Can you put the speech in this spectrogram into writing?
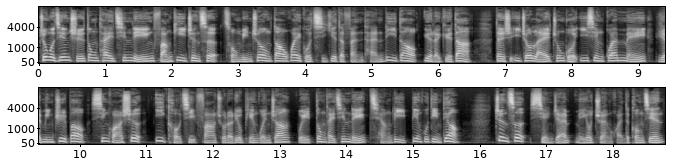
中国坚持动态清零防疫政策，从民众到外国企业的反弹力道越来越大。但是，一周来，中国一线官媒《人民日报》、新华社一口气发出了六篇文章，为动态清零强力辩护定调。政策显然没有转圜的空间。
